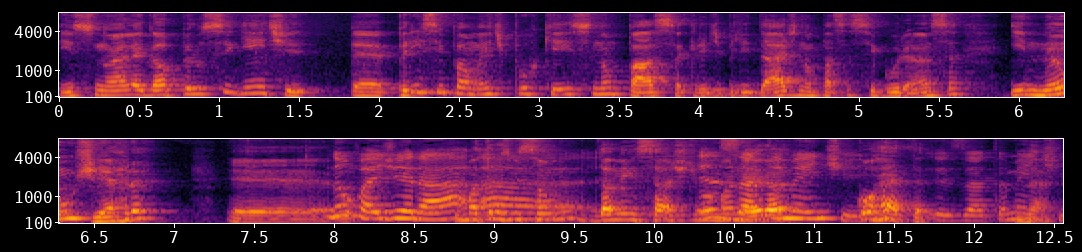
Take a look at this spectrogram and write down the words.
Isso não é legal pelo seguinte, é, principalmente porque isso não passa credibilidade, não passa segurança e não gera é, Não vai gerar uma a- transmissão da mensagem de uma maneira Exatamente. correta. né? Exatamente.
